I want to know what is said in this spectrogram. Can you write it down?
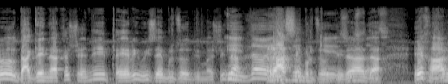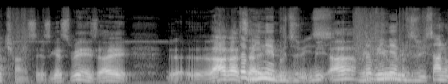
რომ დაგენახე შენი ტერი ვის ებრძოდი მაშინ და რას ებრძოდი რა და ეხა არ ჩანს ეს გესმის? აი რაღაცა და ვინ ებრძვის? და ვინ ებრძვის? ანუ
